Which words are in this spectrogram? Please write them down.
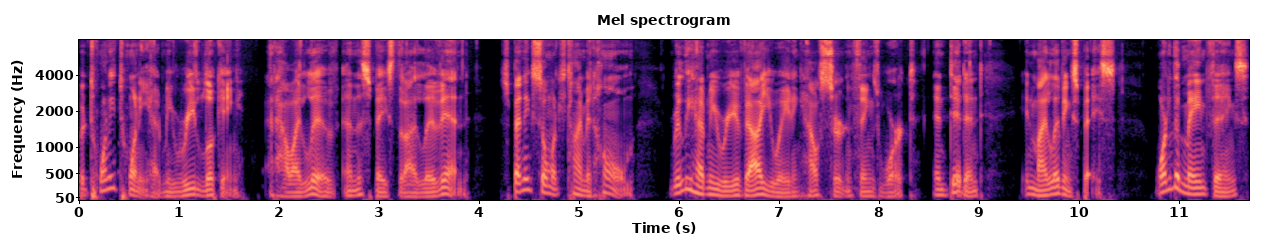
but 2020 had me re-looking at how I live and the space that I live in. Spending so much time at home really had me reevaluating how certain things worked and didn't in my living space. One of the main things,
